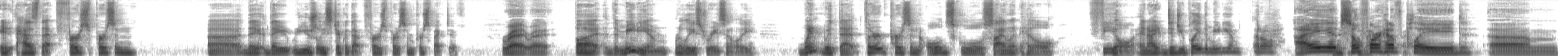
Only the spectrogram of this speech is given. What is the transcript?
it has that first person. Uh, they they usually stick with that first person perspective, Right, right. but the medium released recently went with that third person old school Silent Hill feel. And I did you play the medium at all? I it's so far have played um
